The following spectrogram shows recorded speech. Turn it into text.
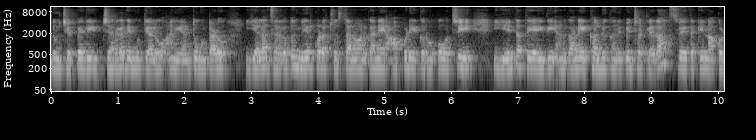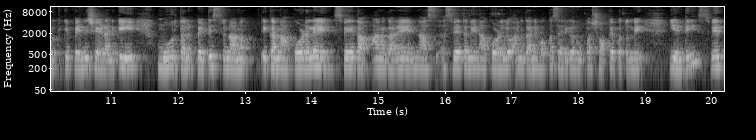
నువ్వు చెప్పేది జరగదే ముత్యాలు అని అంటూ ఉంటాడు. ఎలా జరగదో నేను కూడా చూస్తాను అనగానే అప్పుడే ఇక రూపం వచ్చి ఏ ఏంటత్తయ్య ఇది అనగానే కళ్ళు కనిపించట్లేదా? శ్వేతకి నా కొడుకుకి పెళ్ళి చేయడానికి ముహూర్తాలు పెట్టిస్తున్నాను. ఇక నా కోడలే శ్వేత అనగానే నా శ్వేతనే నా కోడలు అనగానే ఒక్కసారిగా రూప షాక్ అయిపోతుంది. ఏంటి? శ్వేత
